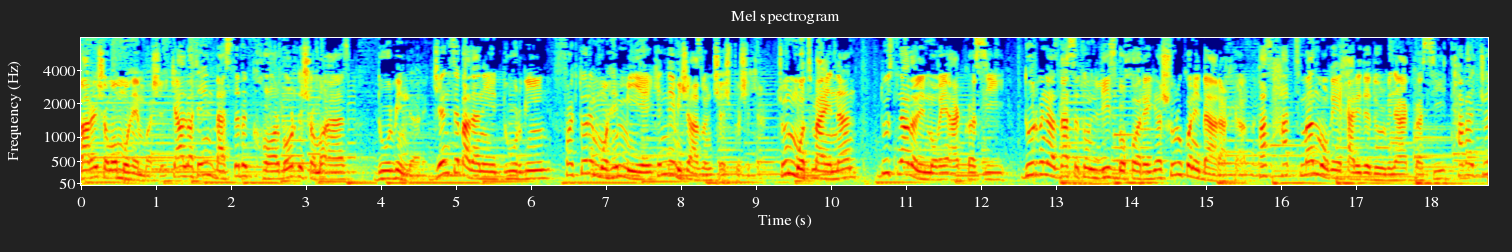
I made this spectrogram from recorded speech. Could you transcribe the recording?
برای شما مهم باشه. که البته این بسته به کاربرد شما از دوربین داره. جنس بدنه دوربین فاکتور مهمیه که نمیشه از اون چشم پوشی کرد. چون مطمئنا دوست ندارید موقع عکاسی دوربین از دستتون لیز بخوره یا شروع کنید به عرق کردن. پس حتما موقع خرید دوربین عکاسی توجه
